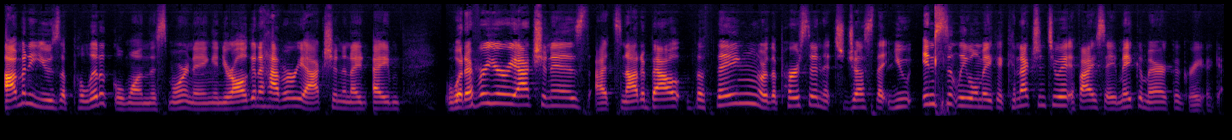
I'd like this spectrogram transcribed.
I'm going to use a political one this morning, and you're all going to have a reaction. And I, whatever your reaction is, it's not about the thing or the person. It's just that you instantly will make a connection to it if I say, Make America Great Again.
